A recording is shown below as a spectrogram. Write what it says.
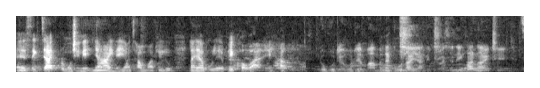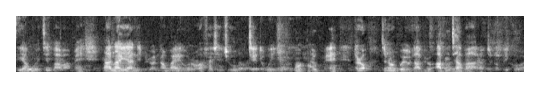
အဲစိတ်ကြိုက် promotion တွေအများကြီးနဲ့ရောင်းချမှာဖြစ်လို့လာရောက်ဖို့လည်းဖိတ်ခေါ်ပါတယ်ဟုတ် လို့ဟိုတယ်ဟိုတယ်မှာမနက်9:00နာရီကနေပြီးတော့ညနေ9:00နာရီထိဈေးရောက်ွယ်ကျင်းပပါမယ်9:00နာရီကနေပြီးတော့နောက်ပိုင်းကိုတော့ fashion show အကျယ်တဝင်းယူတော့နော်လုပ်မယ်အဲ့တော့ကျွန်တော်တို့ဘယ်လိုလာပြီးတော့အားပေးကြပါတော့ကျွန်တော်ဖိတ်ခေါ်ပါ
